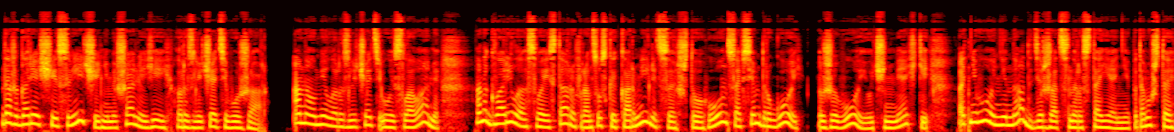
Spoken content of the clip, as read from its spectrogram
даже горящие свечи не мешали ей различать его жар. Она умела различать его и словами. Она говорила о своей старой французской кормилице, что он совсем другой, живой и очень мягкий. От него не надо держаться на расстоянии, потому что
